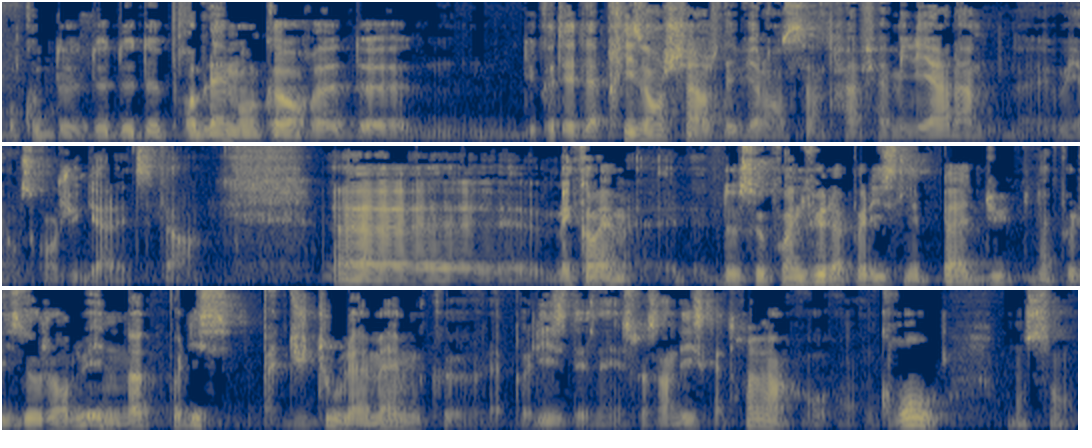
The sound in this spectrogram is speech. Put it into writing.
beaucoup de, de, de, problèmes encore de, du côté de la prise en charge des violences intrafamiliales, hein, violences conjugales, etc. Euh, mais quand même, de ce point de vue, la police n'est pas du la police d'aujourd'hui, notre police n'est pas du tout la même que la police des années 70-80. En gros, on s'en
